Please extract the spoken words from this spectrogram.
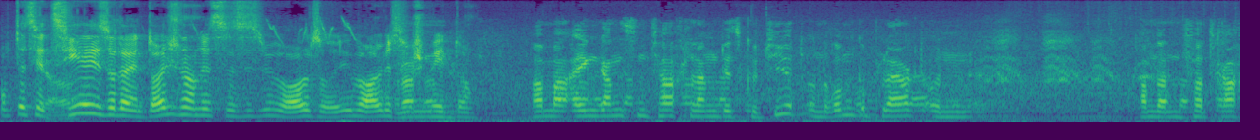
Ob das jetzt Ja. hier ist oder in Deutschland ist, das ist überall so. Überall ist Verspätung. Haben wir einen ganzen Tag lang diskutiert und rumgeplagt und haben dann einen Vertrag,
